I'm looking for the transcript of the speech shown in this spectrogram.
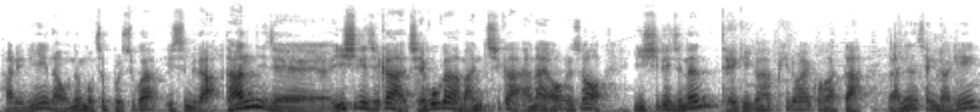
할인이 나오는 모습 볼 수가 있습니다. 단 이제 이 시리즈가 재고가 많지가 않아요. 그래서 이 시리즈는 대기가 필요할 것 같다라는 생각이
